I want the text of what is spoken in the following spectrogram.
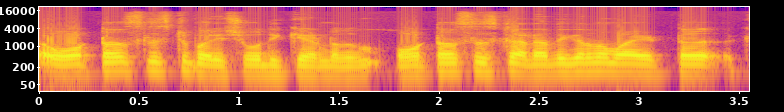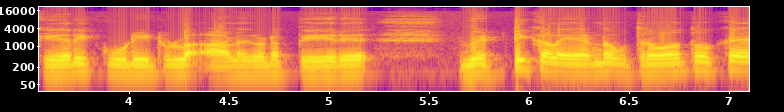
വോട്ടേഴ്സ് ലിസ്റ്റ് പരിശോധിക്കേണ്ടതും വോട്ടേഴ്സ് ലിസ്റ്റ് അനധികൃതമായിട്ട് കയറിക്കൂടിയിട്ടുള്ള ആളുകളുടെ പേര് വെട്ടിക്കളയേണ്ട ഉത്തരവാദിത്വമൊക്കെ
